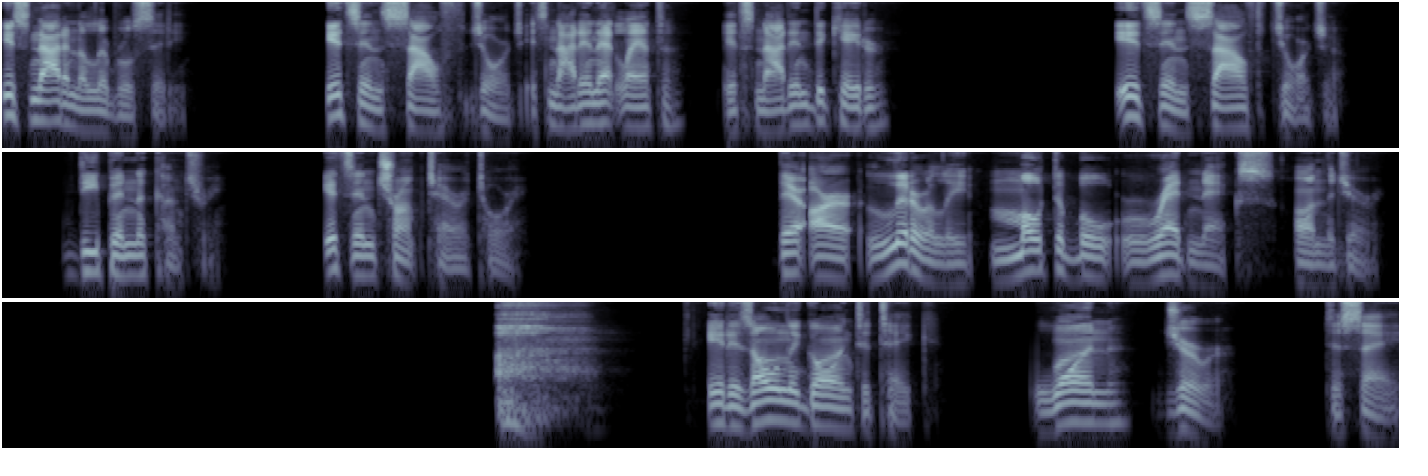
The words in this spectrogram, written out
It's not in a liberal city. It's in South Georgia. It's not in Atlanta. It's not in Decatur. It's in South Georgia, deep in the country. It's in Trump territory. There are literally multiple rednecks on the jury. it is only going to take one juror to say,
